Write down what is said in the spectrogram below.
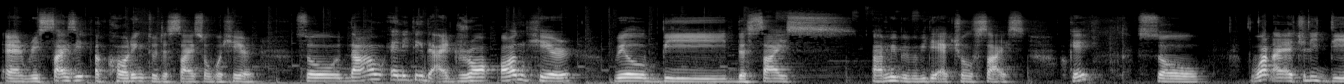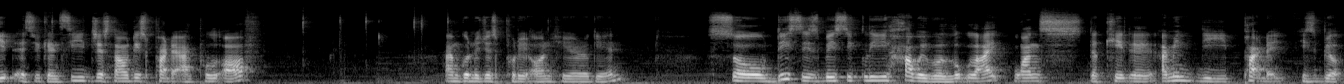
and resize it according to the size over here. So now anything that I draw on here will be the size, I uh, mean will be the actual size, okay? So what I actually did, as you can see just now this part that I pulled off, I'm going to just put it on here again. So this is basically how it will look like once the kit, uh, I mean the part that is built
